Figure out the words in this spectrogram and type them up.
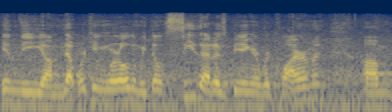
in the um, networking world, and we don't see that as being a requirement. Um,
